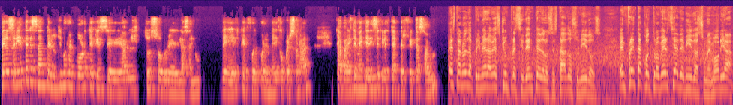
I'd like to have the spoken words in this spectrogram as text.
Pero sería interesante el último reporte que se ha visto sobre la salud de él, que fue por el médico personal, que aparentemente dice que él está en perfecta salud. Esta no es la primera vez que un presidente de los Estados Unidos enfrenta controversia debido a su memoria.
